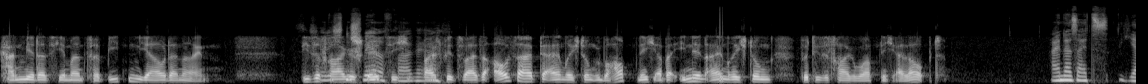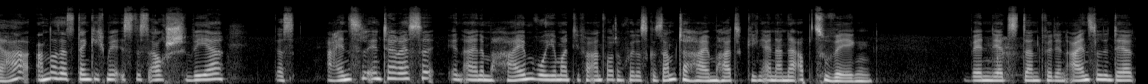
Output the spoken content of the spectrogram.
kann mir das jemand verbieten, ja oder nein? Diese Frage stellt sich Frage, ja. beispielsweise außerhalb der Einrichtung überhaupt nicht, aber in den Einrichtungen wird diese Frage überhaupt nicht erlaubt. Einerseits ja, andererseits denke ich mir, ist es auch schwer, das Einzelinteresse in einem Heim, wo jemand die Verantwortung für das gesamte Heim hat, gegeneinander abzuwägen. Wenn jetzt dann für den Einzelnen, der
